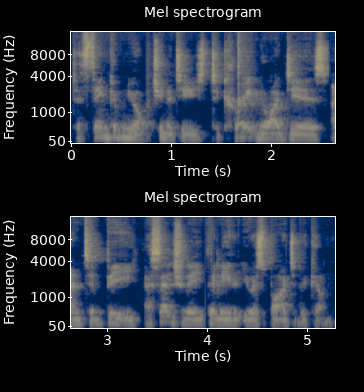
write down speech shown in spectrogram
to think of new opportunities, to create new ideas, and to be essentially the leader that you aspire to become.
